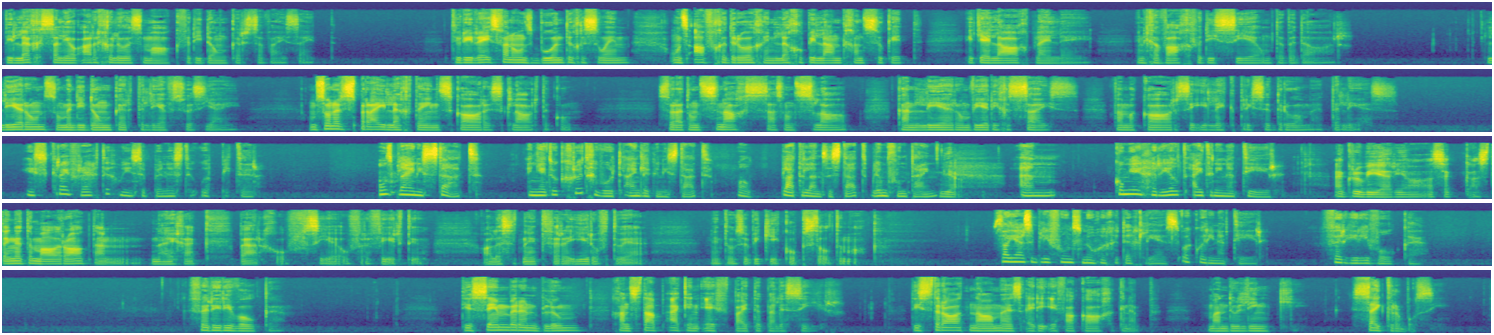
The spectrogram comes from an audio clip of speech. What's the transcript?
Die lig sal jou argeloos maak vir die donker se wysheid. Toe die res van ons boontoe geswem, ons afgedroog en lig op die land gaan soek het, het jy laag bly lê en gewag vir die see om te bedaar leer ons om in die donker te leef soos jy om sonder spreiligte en skares klaar te kom sodat ons snags as ons slaap kan leer om weer die gesuis van mekaar se elektriese drome te lees. Jy skryf regtig mense binneste oop Pieter. Ons bly in die stad en jy het ook groot geword eintlik in die stad wel plattelandse stad Bloemfontein. Ja. Ehm um, kom jy gereeld uit in die natuur? Ek probeer ja, as ek as dinge te mal raak dan neig ek berg of see of rivier toe. Alles is net vir 'n uur of twee net om so 'n bietjie kop stil te maak. Sal jy asseblief ons nog 'n gedig lees ook oor die natuur vir hierdie wolke? Vir hierdie wolke. Desember in bloem gaan stap ek en F buite Palisier. Die straatname is uit die FHK geknip. Mandolinki suikerbossie,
